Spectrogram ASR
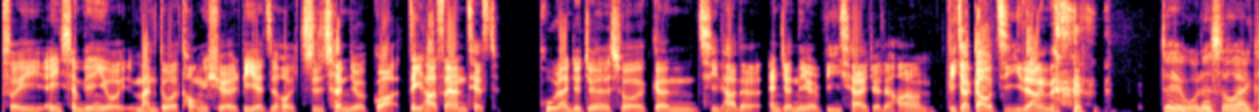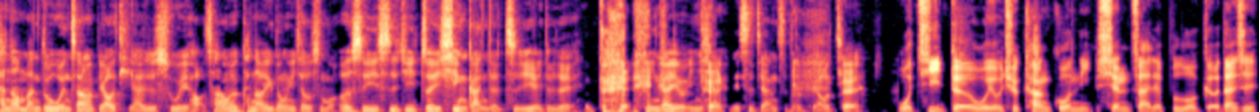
所以哎，身边有蛮多同学毕业之后职称就挂 data scientist，忽然就觉得说跟其他的 engineer 比起来，觉得好像比较高级这样子。对我那时候还看到蛮多文章的标题，还是书也好，常常会看到一个东西叫做什么“二十一世纪最性感的职业”，对不对？对，应该有印象，类似这样子的标题。对，我记得我有去看过你现在的部落格，但是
